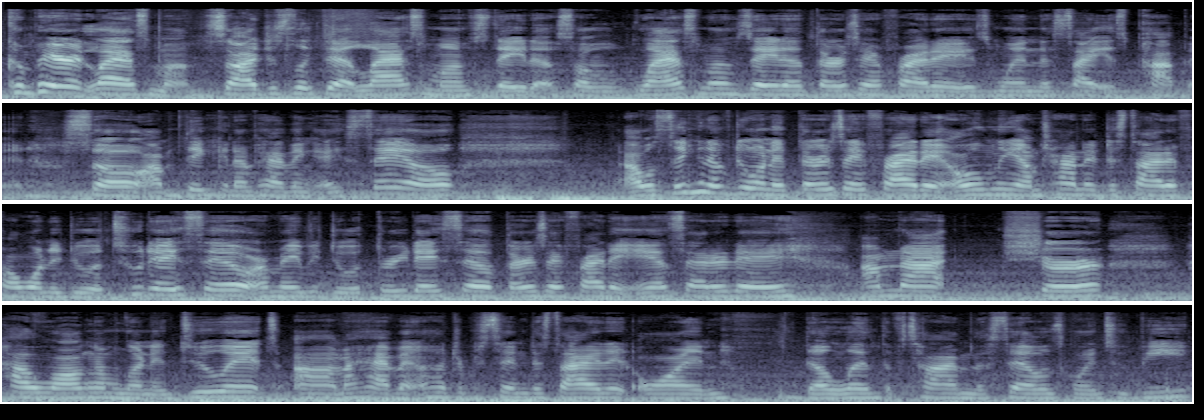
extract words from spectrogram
compared last month. So I just looked at last month's data. So last month's data, Thursday and Friday is when the site is popping. So I'm thinking of having a sale. I was thinking of doing it Thursday, Friday only. I'm trying to decide if I want to do a two-day sale or maybe do a three-day sale Thursday, Friday, and Saturday. I'm not sure how long I'm going to do it. Um, I haven't 100% decided on the length of time the sale is going to be.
